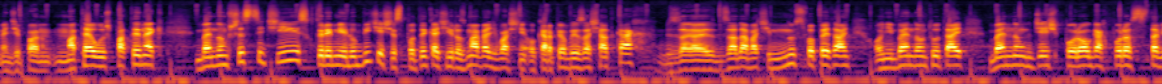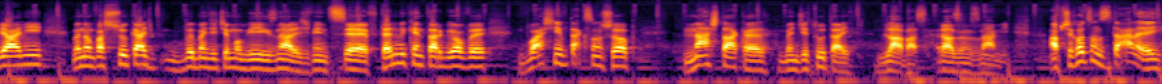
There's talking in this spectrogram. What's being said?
będzie pan Mateusz Patynek, będą wszyscy ci, z którymi lubicie się spotykać i rozmawiać właśnie o karpiowych zasiadkach, za, zadawać im mnóstwo pytań. Oni będą tutaj, będą gdzieś po rogach porozstawiani, będą was szukać, wy będziecie mogli ich znaleźć, więc e, w ten weekend targowy właśnie w Daxon Shop nasz tackle będzie tutaj dla Was, razem z nami. A przechodząc dalej,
